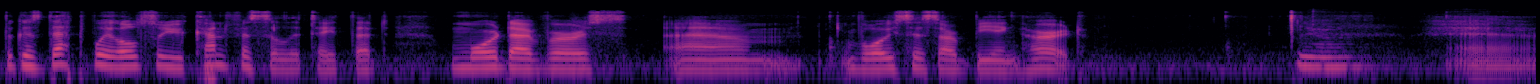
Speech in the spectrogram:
because that way also you can facilitate that more diverse um, voices are being heard yeah uh,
